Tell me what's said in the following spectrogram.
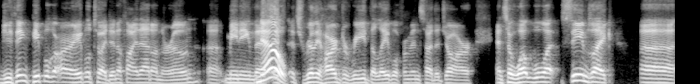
Do you think people are able to identify that on their own? Uh, meaning that no. it's, it's, really hard to read the label from inside the jar. And so what what seems like uh,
